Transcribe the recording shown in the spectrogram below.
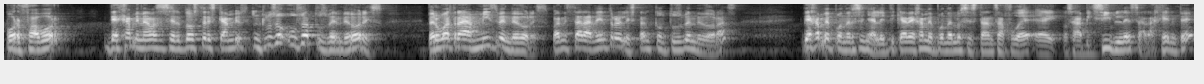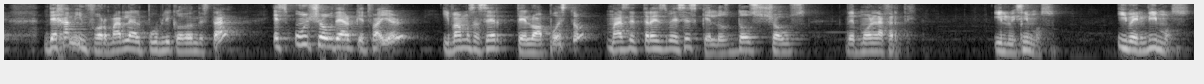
Por favor, déjame nada más hacer dos, tres cambios. Incluso uso a tus vendedores. pero voy a traer a mis vendedores. Van a estar adentro del stand con tus vendedoras. Déjame poner señalética, déjame poner los stands afuera, eh, o sea, visibles a la gente. Déjame informarle al público dónde está. Es un show de Arcade Fire y vamos a hacer, te lo apuesto, más de tres veces que los dos shows de Mon Laferte. Y lo hicimos. Y vendimos.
